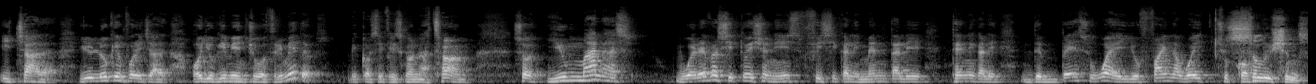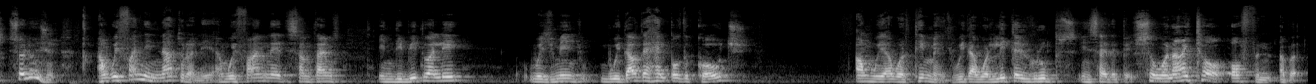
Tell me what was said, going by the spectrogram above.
each other. You're looking for each other. Or you give in two or three meters. Because if it's gonna turn. So you manage whatever situation is, physically, mentally, technically, the best way you find a way to solutions. Solutions. And we find it naturally, and we find it sometimes individually, which means without the help of the coach and with our teammates, with our little groups inside the pitch. So when I talk often about,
